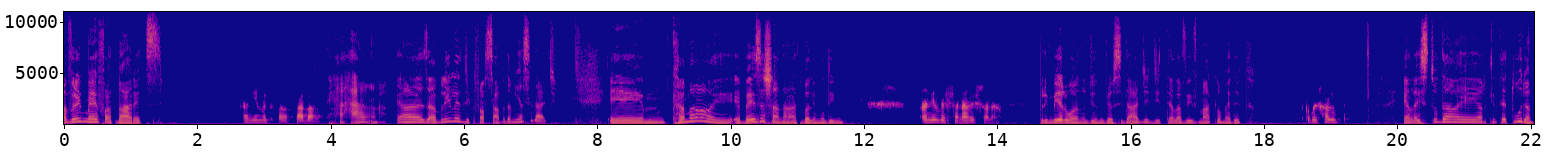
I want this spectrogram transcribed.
אברil, מאיפה את בארץ? אני מכפר סבא. אז אבריל é de כפר סבא, da minha cidade. כמה, באיזה שנה את בלימודים? אני בשנה ראשונה. primeiro ano de universidade de Tel Aviv, מה את לומדת? אדריכלות. Ela estuda é, arquitetura.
